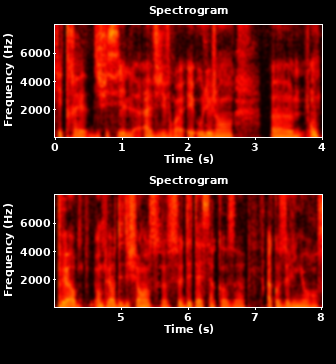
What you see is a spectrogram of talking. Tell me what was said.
qui est très difficile à vivre et où les gens euh, ont peur, ont peur des différences, se détestent à cause, à cause de l'ignorance.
